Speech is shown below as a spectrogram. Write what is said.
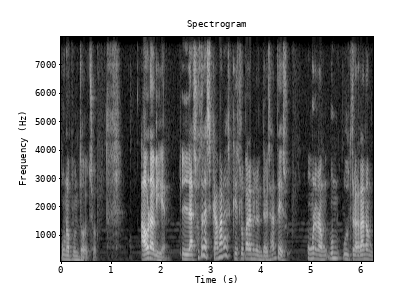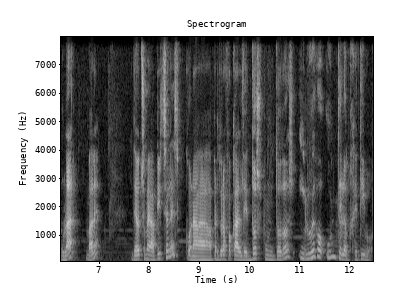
1.8. Ahora bien, las otras cámaras, que es lo para mí lo interesante, es un, un ultra gran angular, ¿vale? De 8 megapíxeles con apertura focal de 2.2 y luego un teleobjetivo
